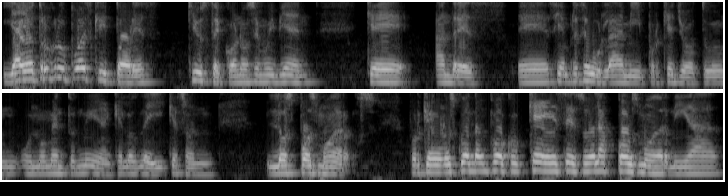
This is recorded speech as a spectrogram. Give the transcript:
Y hay otro grupo de escritores que usted conoce muy bien, que Andrés eh, siempre se burla de mí porque yo tuve un, momento en mi vida en que los leí, que son los posmodernos porque uno nos cuenta un poco qué es eso de la posmodernidad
